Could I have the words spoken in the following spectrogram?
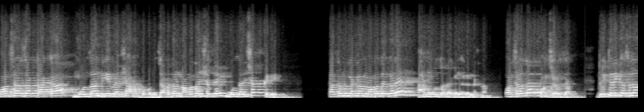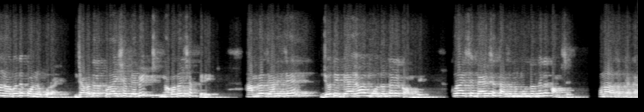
পঞ্চাশ হাজার টাকা মূলধন নিয়ে ব্যবসা আরম্ভ করল। যাবে তাহলে নগদ হিসাব ডেবিট মূলধন হিসাব ক্রেডিট তার জন্য লিখলাম নগদের করে আর মূলধনের করে লিখলাম। পঞ্চাশ হাজার পঞ্চাশ হাজার। দুই তারিখ আসলে নগদে পণ্য ক্রয়। যাবে তাহলে ক্রয় হিসাব ডেবিট নগদ হিসাব ক্রেডিট আমরা জানি যে যদি ব্যয় হয় মূলধন থেকে কমবে কোন হিসেবে ব্যয় হয়েছে তার জন্য মূলধন থেকে কমছে পনেরো হাজার টাকা।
